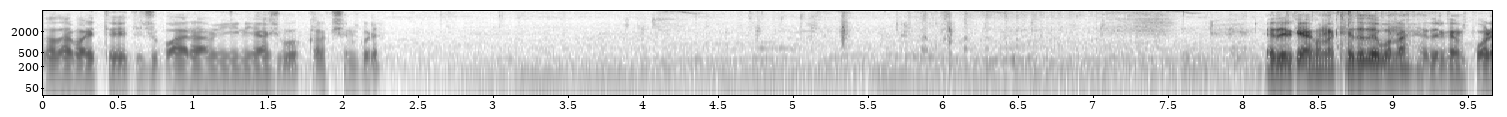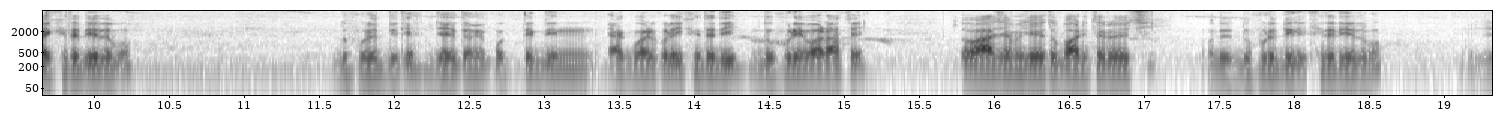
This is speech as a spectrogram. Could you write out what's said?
দাদার বাড়ি থেকে কিছু পায়রা আমি নিয়ে আসব কালেকশন করে। এদেরকে এখন আর খেতে দেবো না, এদেরকে আমি পরে খেতে দিয়ে দেবো। দুপুরের দিকে, যেহেতু আমি প্রত্যেক দিন একবার করেই খেতে দিই, দুপুরে বা রাতে। তো আজ আমি যেহেতু বাড়িতে রয়েছি, ওদের দুপুরের দিকে খেতে দিয়ে দেবো। এই যে।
